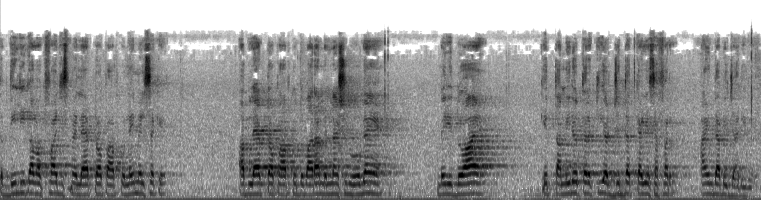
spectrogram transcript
तब्दीली का वक्फ़ा जिसमें लैपटॉप आपको नहीं मिल सके। अब लैपटॉप आपको दोबारा मिलना शुरू हो गए हैं। मेरी दुआ है कि तमीर तरक्की और जिद्दत का ये सफ़र आइंदा भी जारी रहे।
